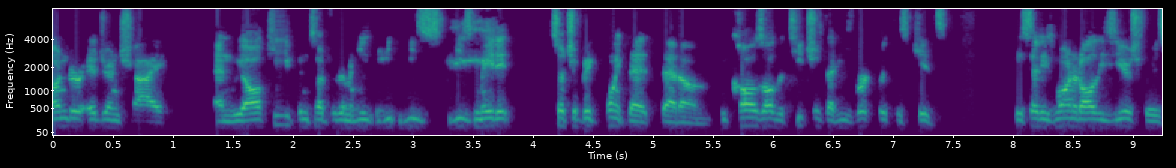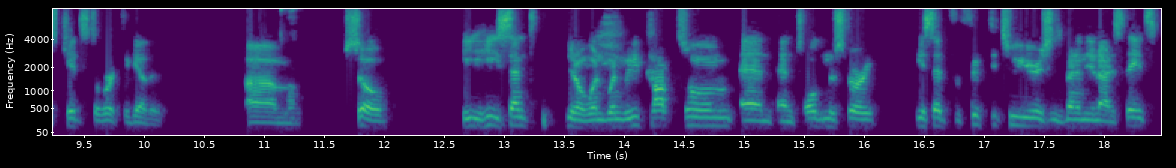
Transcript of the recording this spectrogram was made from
under Ajarn Chai, and we all keep in touch with him. And he, he, he's he's made it such a big point that that um he calls all the teachers that he's worked with his kids. He said he's wanted all these years for his kids to work together. Um, so he, he sent you know when when we talked to him and and told him the story, he said for 52 years he's been in the United States.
